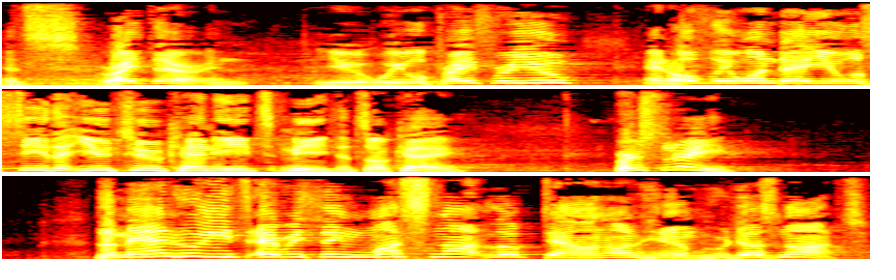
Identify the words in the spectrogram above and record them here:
It's right there. And you, we will pray for you, and hopefully one day you will see that you too can eat meat. It's okay. Verse 3. The man who eats everything must not look down on him who does not.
